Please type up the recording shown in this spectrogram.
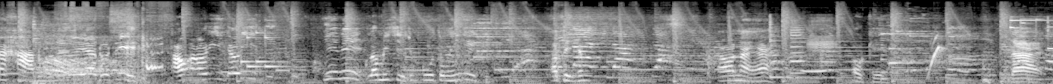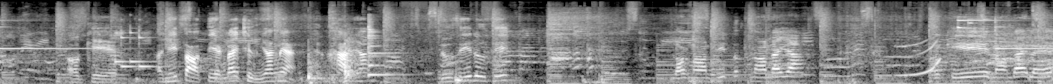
อะขาดหมดเลยอะดูสิ เอาเอาอีกเอาอีก นี่นี่เรามีสีชมพูตรงนี้อีก เอาสีชมเอาอันไหนอะโอเค ได้ โอเค อันนี้ต่อเตียงได้ถึงยังเนี่ย ถึงขายัง ดูสิดูสิ ลองนอนสินอนได้ยัง โอเคนอนได้แล้ว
